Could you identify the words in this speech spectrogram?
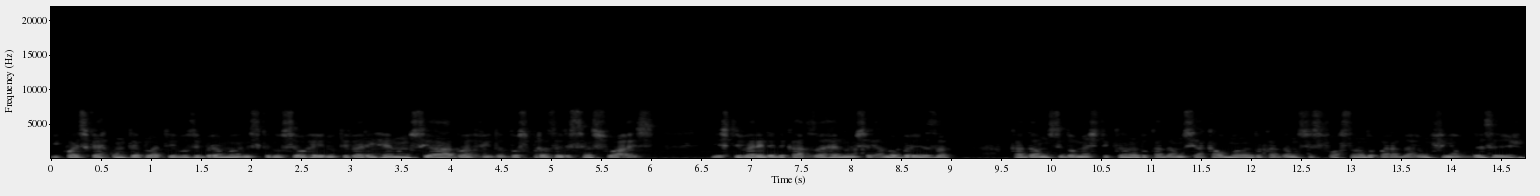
E quaisquer contemplativos e brahmanes que no seu reino tiverem renunciado à vida dos prazeres sensuais e estiverem dedicados à renúncia e à nobreza, cada um se domesticando, cada um se acalmando, cada um se esforçando para dar um fim ao desejo,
